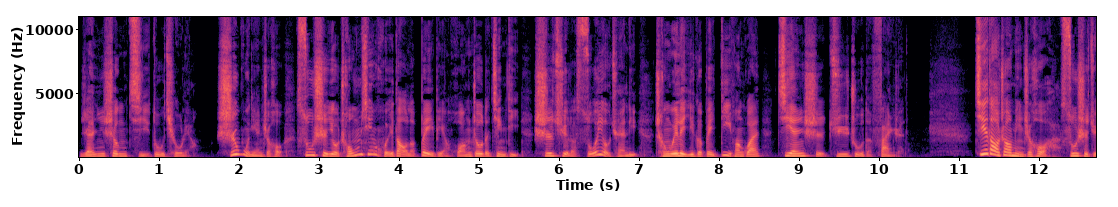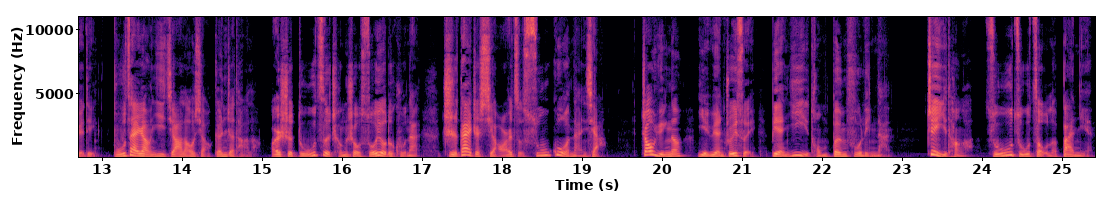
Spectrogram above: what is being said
人生几度秋凉。十五年之后，苏轼又重新回到了被贬黄州的境地，失去了所有权利，成为了一个被地方官监视居住的犯人。接到诏命之后啊，苏轼决定不再让一家老小跟着他了，而是独自承受所有的苦难，只带着小儿子苏过南下。朝云呢也愿追随，便一同奔赴岭南。这一趟啊，足足走了半年，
